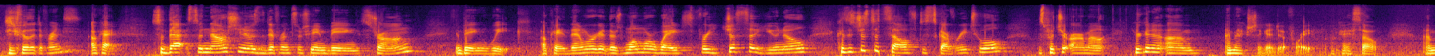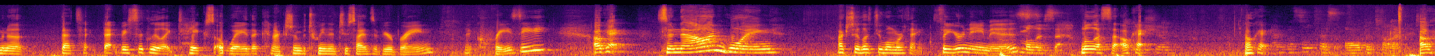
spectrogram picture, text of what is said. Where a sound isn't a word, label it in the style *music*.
did you feel the difference? Okay, so that, so now she knows the difference between being strong and being weak. Okay, then we're there's one more way, just for, just so you know, because it's just a self-discovery tool. Let's put your arm out. You're going to, um, I'm actually going to do it for you. Okay, so I'm going to, that's, that basically like takes away the connection between the two sides of your brain. Isn't that crazy? Okay, so now I'm going, actually let's do one more thing. So your name is? Melissa. Melissa, okay. Okay. I muscle test all the time. Oh,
